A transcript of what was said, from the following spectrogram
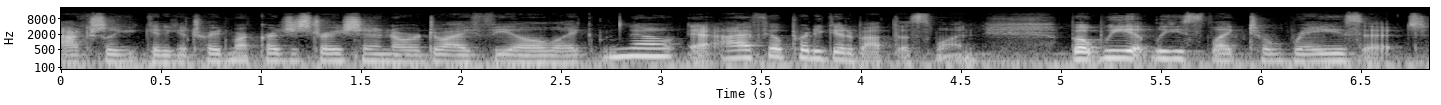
actually getting a trademark registration, or do I feel like, no, I feel pretty good about this one? But we at least like to raise it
